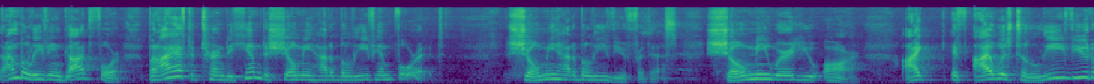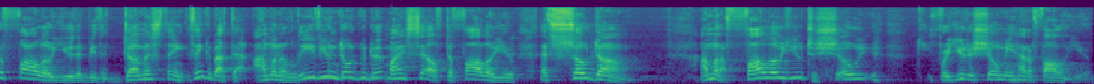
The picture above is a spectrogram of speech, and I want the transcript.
that I'm believing God for. But I have to turn to Him to show me how to believe Him for it. Show me how to believe you for this. Show me where you are. I, if I was to leave you to follow you, that'd be the dumbest thing. Think about that. I'm going to leave you and don't do it myself to follow you. That's so dumb. I'm going to follow you to show for you to show me how to follow you.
